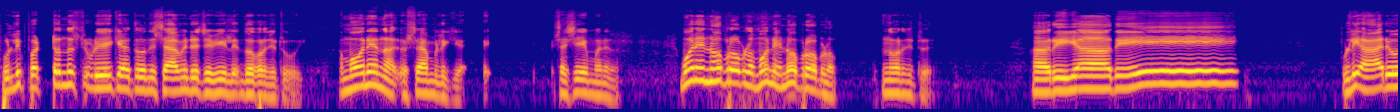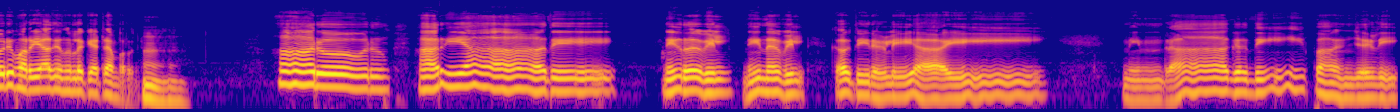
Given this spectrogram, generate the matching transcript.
പുള്ളി പെട്ടെന്ന് സ്റ്റുഡിയോയ്ക്കകത്ത് വന്ന് ശ്യാമിന്റെ ചെവിയിൽ എന്തോ പറഞ്ഞിട്ട് പോയി. മോനെ എന്നാ ശ്യാം വിളിക്കുക. ശശിയെ മോനെ. മോനെ നോ പ്രോബ്ലം മോനെ നോ പ്രോബ്ലം എന്ന് പറഞ്ഞിട്ട്. അറിയാതെ. പുള്ളി ആരോരും അറിയാതെ എന്നുള്ള കേറ്റാൻ പറഞ്ഞു. ആരോരും അറിയാതെ നിറവിൽ നിനവിൽ കതിരളിയായി. നിൻരാഗദീപാഞ്ജലി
